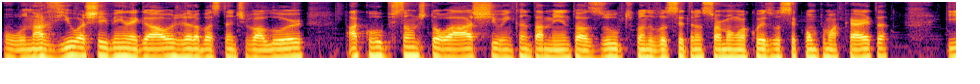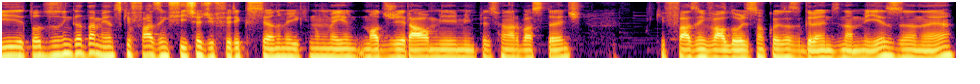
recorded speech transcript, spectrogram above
o navio, achei bem legal, gera bastante valor. A corrupção de Toashi, o encantamento azul, que quando você transforma alguma coisa, você compra uma carta. E todos os encantamentos que fazem ficha de meio que num meio modo geral, me, me impressionaram bastante. Que fazem valores, são coisas grandes na mesa, né?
